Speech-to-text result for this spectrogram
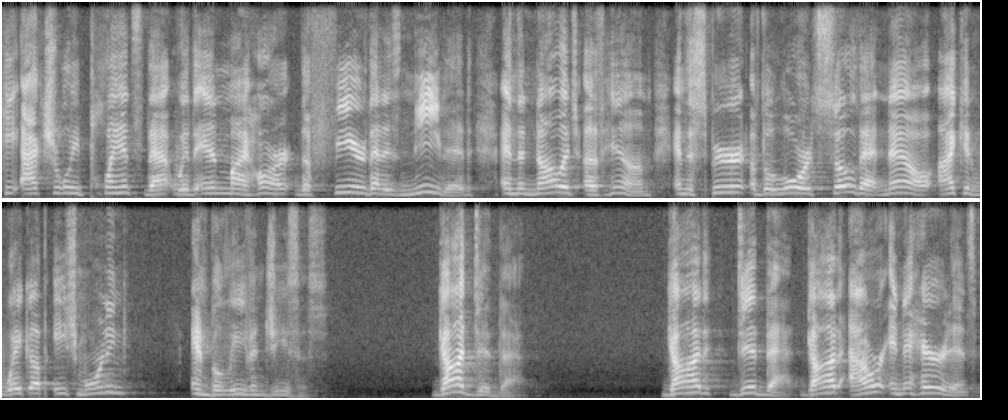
He actually plants that within my heart, the fear that is needed, and the knowledge of Him and the Spirit of the Lord, so that now I can wake up each morning and believe in Jesus. God did that. God did that. God, our inheritance,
